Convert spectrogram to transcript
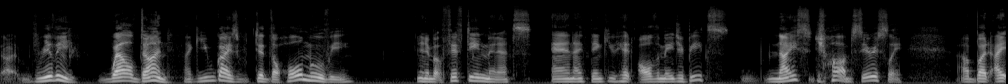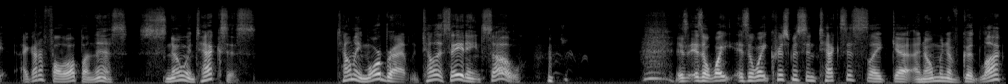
uh, really well done. Like, you guys did the whole movie in about 15 minutes, and I think you hit all the major beats. Nice job, seriously. Uh, but I, I got to follow up on this. Snow in Texas. Tell me more, Bradley. Tell it. Say it ain't so. is is a white is a white Christmas in Texas like uh, an omen of good luck,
